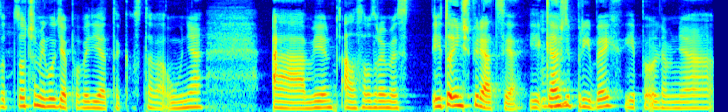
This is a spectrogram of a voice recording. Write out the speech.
to, to, čo mi ľudia povedia, tak ostáva u mňa. A viem, ale samozrejme, je to inšpirácia. Je, mm-hmm. Každý príbeh je podľa mňa uh,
